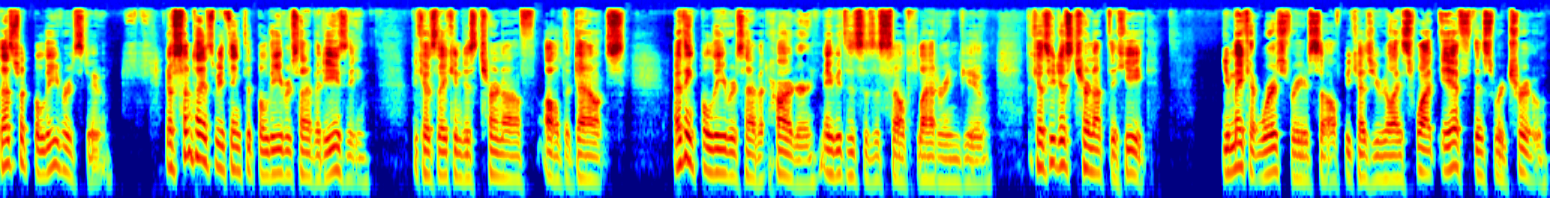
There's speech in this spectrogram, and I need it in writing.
that's what believers do. You know, sometimes we think that believers have it easy because they can just turn off all the doubts. I think believers have it harder. Maybe this is a self flattering view because you just turn up the heat. You make it worse for yourself because you realize, what if this were true?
